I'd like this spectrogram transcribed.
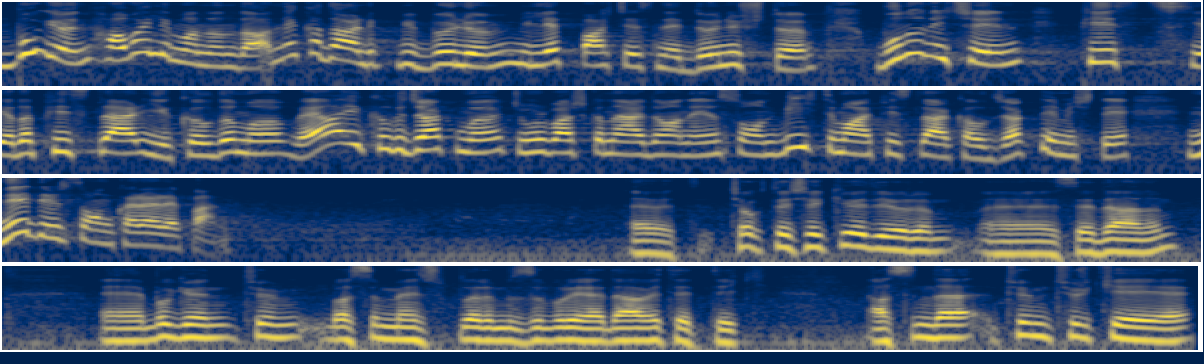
Bugün havalimanında ne kadarlık bir bölüm millet bahçesine dönüştü? Bunun için pist ya da pistler yıkıldı mı veya yıkılacak mı? Cumhurbaşkanı Erdoğan en son bir ihtimal pistler kalacak demişti. Nedir son karar efendim? Evet, çok teşekkür ediyorum e, Seda Hanım. E, bugün tüm basın mensuplarımızı buraya davet ettik. Aslında tüm Türkiye'ye,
